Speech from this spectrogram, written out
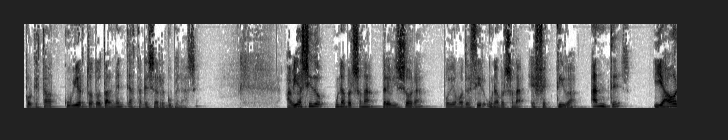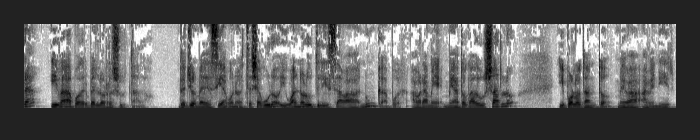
porque estaba cubierto totalmente hasta que se recuperase. Había sido una persona previsora, podríamos decir una persona efectiva antes y ahora iba a poder ver los resultados. De hecho, él me decía, bueno, este seguro igual no lo utilizaba nunca, pues ahora me, me ha tocado usarlo y por lo tanto me va a venir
